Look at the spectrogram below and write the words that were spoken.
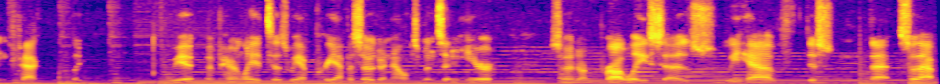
In fact, like we apparently it says we have pre-episode announcements in here, so it probably says we have this that. So that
